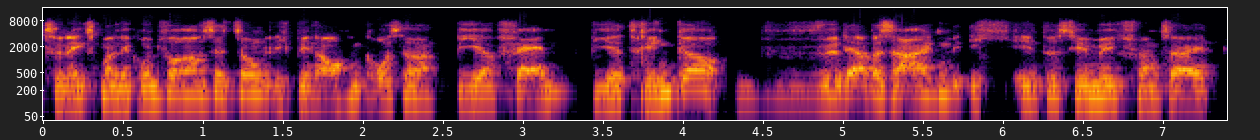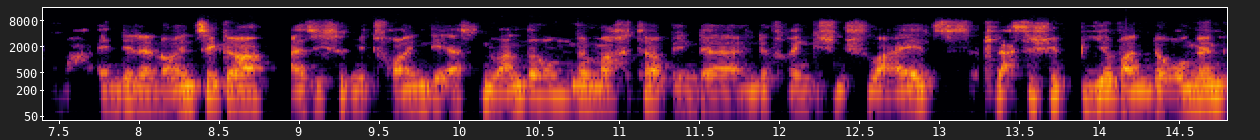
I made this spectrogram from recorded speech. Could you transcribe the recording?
zunächst mal eine Grundvoraussetzung. Ich bin auch ein großer Bierfan, Biertrinker, würde aber sagen, ich interessiere mich schon seit Ende der 90er, als ich so mit Freunden die ersten Wanderungen gemacht habe in der, in der fränkischen Schweiz, klassische Bierwanderungen.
